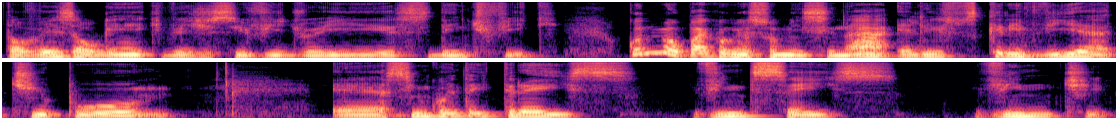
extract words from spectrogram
talvez alguém que veja esse vídeo aí se identifique. Quando meu pai começou a me ensinar, ele escrevia, tipo, é, 53, 26, 20.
